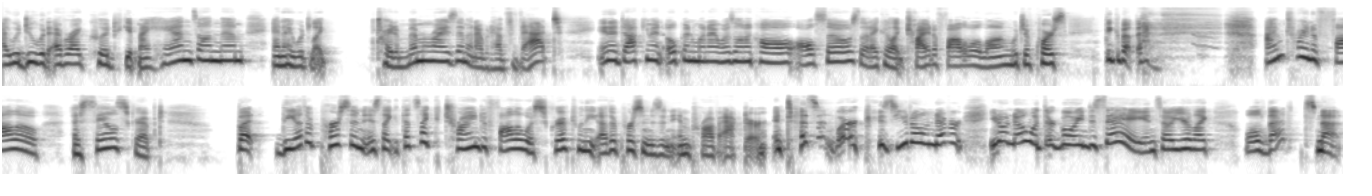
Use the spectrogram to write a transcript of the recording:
I would do whatever I could to get my hands on them and I would like try to memorize them and I would have that in a document open when I was on a call also so that I could like try to follow along, which of course, think about that. I'm trying to follow a sales script but the other person is like, that's like trying to follow a script when the other person is an improv actor. It doesn't work because you don't never, you don't know what they're going to say. And so you're like, well, that's not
